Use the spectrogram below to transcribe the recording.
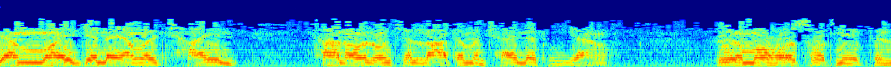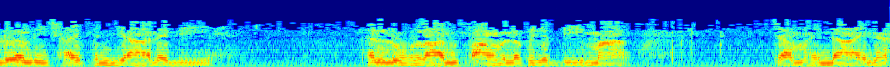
จำไว้จะได้เอาไว้ใช้ ถ้าเราลงฉลาดแต่มันใช้ได้ทุกอย่าง เรื่องมโหสถเนี่ยเป็นเรื่องที่ใช้ปัญญาได้ดีท่านลูกหลานฟังมันแล้วก็จะดีมากจำให้ได้นะ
